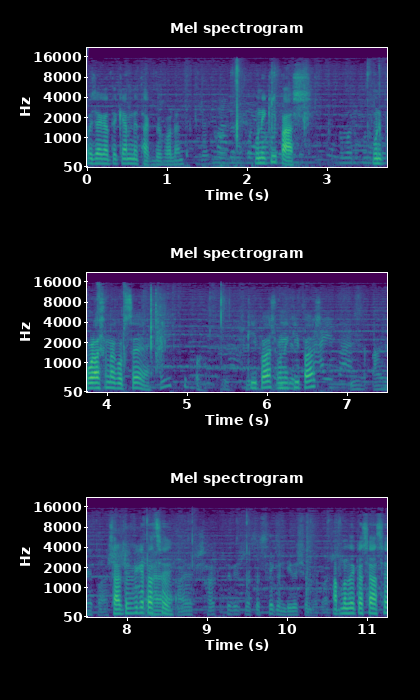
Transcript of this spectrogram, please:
ওই জায়গাতে কেমনে থাকবে বলেন? উনি কি পাস? উনি পড়াশোনা করছে? কি পাস? উনি কি পাস? সার্টিফিকেট আছে? সার্টিফিকেট আছে সেকেন্ড ডিভিশনে আপনাদের কাছে আছে?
